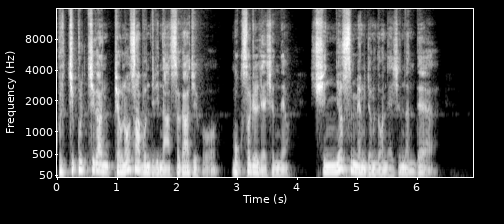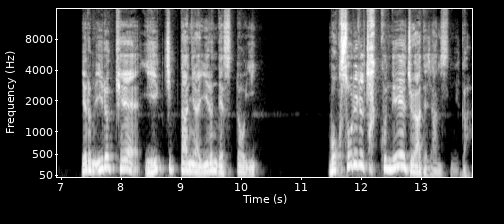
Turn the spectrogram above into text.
굵직굵직한 변호사분들이 나서 가지고 목소리를 내셨네요. 56명 정도 내셨는데 여러분 이렇게 이익 집단이나 이런 데서도 이 목소리를 자꾸 내줘야 되지 않습니까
